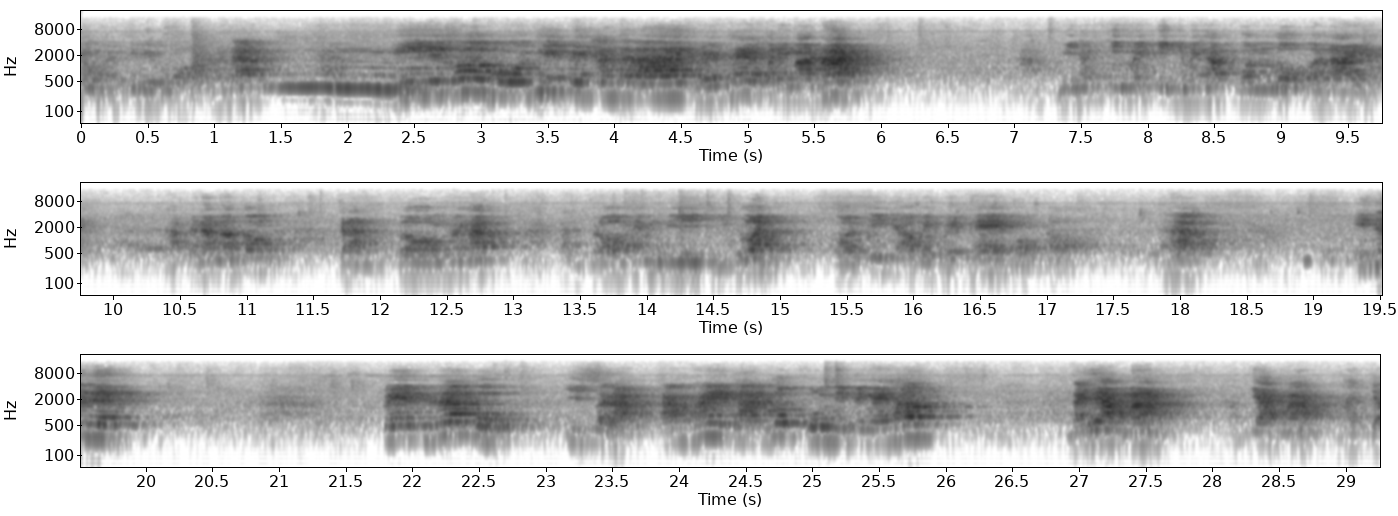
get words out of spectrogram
ก็เหมือนที่วิวบอกนะครับ มีข้อมูลที่เป็นอันตรายเผยแพร่ปริมาณมากอะมีทั้งจริงไม่จริงใช่ไหม ครับบนโลกออนไลน์เนี่ยนะครับดังนั้นเราต้องกลั่นกรองใช่ไหมครับกลั่นกรองให้มันดีถี่ถ้วนก่อนที่จะเอาไปเผยแพร่บอกต่อนะครับ อินเทอร์เน็ตเป็นระบบอิสระทำให้การควบคุมนี่เป็นไงครับได้ยากมากยากมากจะ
